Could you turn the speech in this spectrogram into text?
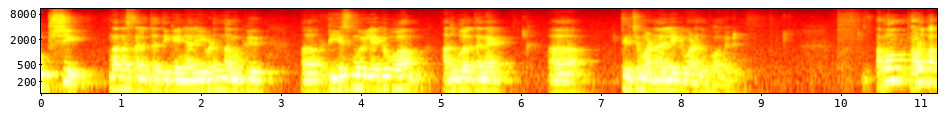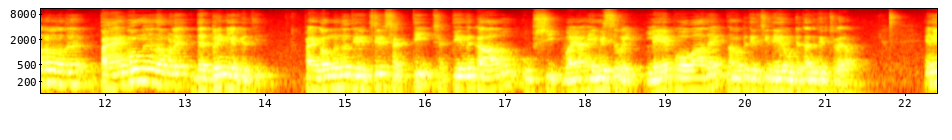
ഉപ്ഷി എന്ന് പറഞ്ഞ സ്ഥലത്ത് എത്തിക്കഴിഞ്ഞാൽ ഇവിടെ നമുക്ക് ടി എസ് മൂരിലേക്ക് പോവാം. അതുപോലെ തന്നെ തിരിച്ച് മണാലിലേക്ക് വേണമെങ്കിൽ പോകാൻ പറ്റും. അപ്പോൾ നമ്മൾ പറഞ്ഞു വന്നത് പാങ്കോങ് നമ്മൾ ദബ്രിങ്ങിലേക്ക് എത്തി. പാങ്കോങ്ങിൽ നിന്ന് തിരിച്ച് ശക്തി ശക്തിയിൽ നിന്ന് കാറു ഉപ്ഷി വയ ഹെമിസ് വൈ ലേ പോവാതെ നമുക്ക് തിരിച്ച് ഇതേ റൂട്ടിൽ തന്നെ തിരിച്ചു വരാം. ഇനി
